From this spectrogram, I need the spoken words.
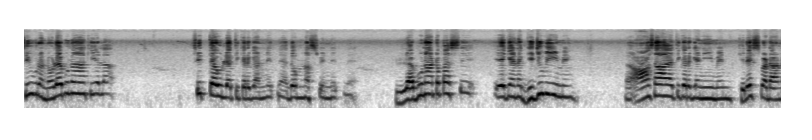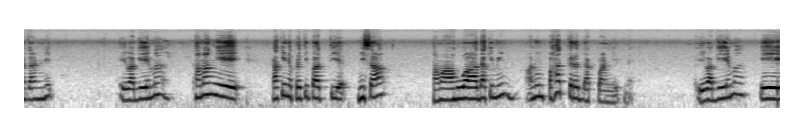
සිවුර නොලැබුණා කියලා සිත් ඇවුල් ඇති කරගන්නෙත් නැහැ, දොම්නස් වෙන්නෙත් නැහැ. ලැබුණාට පස්සේ ඒ ගැන ගිජු වීමෙන් ආසා ඇති කර ගැනීමෙන් කෙලෙස් වඩාන ගන්නෙත් ඒ වගේම තමන් ඒ රකින්න ප්‍රතිපත්තිය නිසා තම අහුවා දකිමින් අනුන් පහත් කර දක්වන්නේත් නැහැ. ඒ වගේම ඒ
